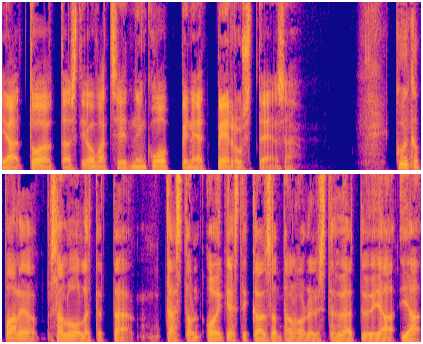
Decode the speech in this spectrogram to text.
ja toivottavasti ovat siitä niin kuin oppineet perusteensa. Kuinka paljon sä luulet, että tästä on oikeasti kansantaloudellista hyötyä ja, ja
